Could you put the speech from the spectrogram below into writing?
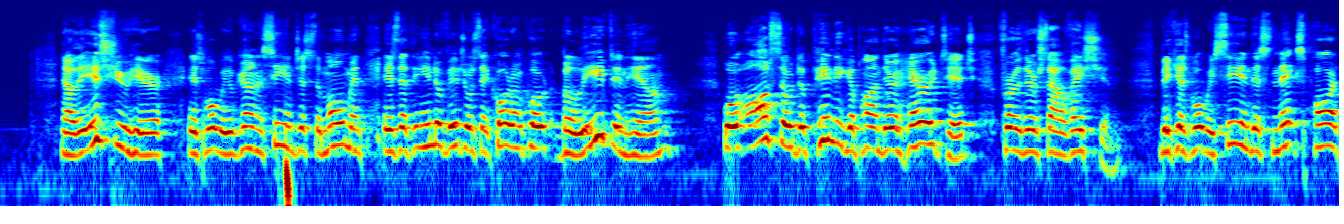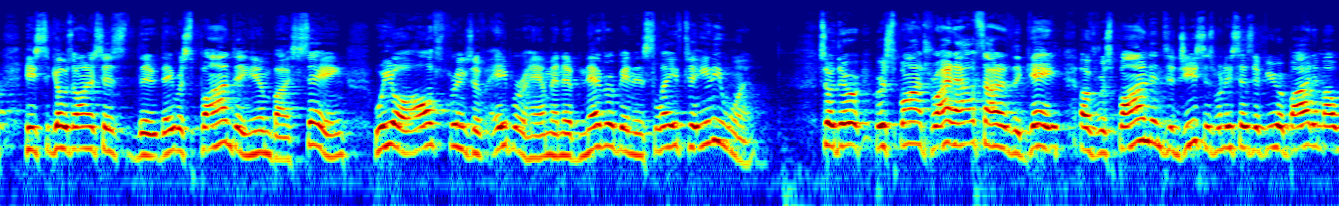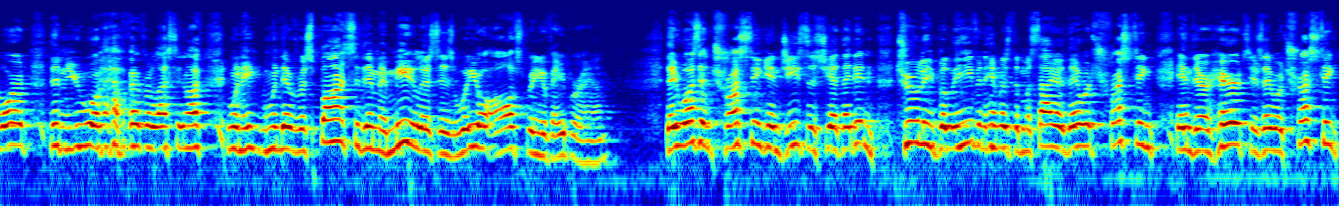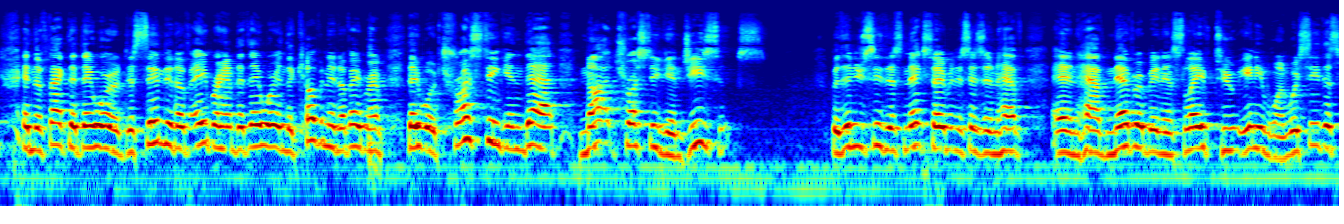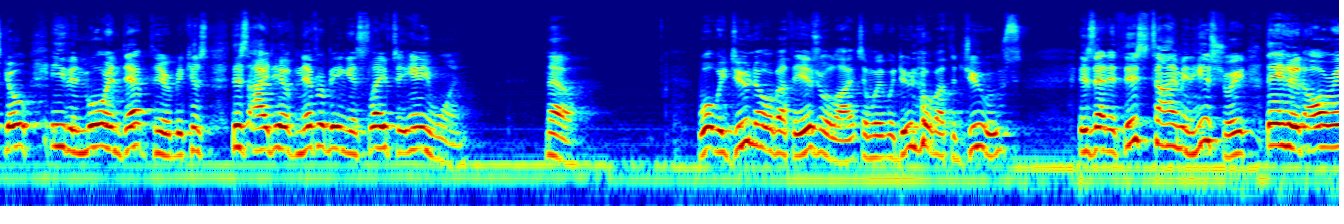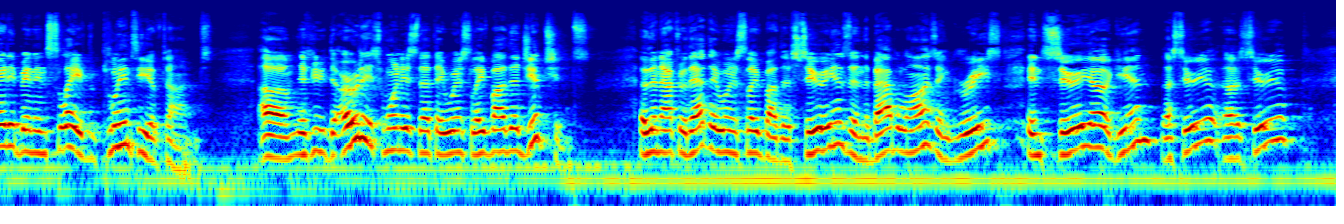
Now, the issue here is what we're going to see in just a moment is that the individuals that quote unquote believed in Him were also depending upon their heritage for their salvation. Because what we see in this next part, he goes on and says, they respond to him by saying, We are offsprings of Abraham and have never been enslaved to anyone. So their response right outside of the gate of responding to Jesus when he says, If you abide in my word, then you will have everlasting life. When, he, when their response to them immediately is, We are offspring of Abraham. They wasn't trusting in Jesus yet. They didn't truly believe in him as the Messiah. They were trusting in their heritage. They were trusting in the fact that they were a descendant of Abraham, that they were in the covenant of Abraham. They were trusting in that, not trusting in Jesus. But then you see this next statement it says, and have and have never been enslaved to anyone. We see this go even more in depth here because this idea of never being enslaved to anyone. Now, what we do know about the Israelites and what we do know about the Jews is that at this time in history, they had already been enslaved plenty of times. Um, if you, the earliest one is that they were enslaved by the Egyptians. And then after that, they were enslaved by the Syrians and the Babylons and Greece and Syria again, Assyria, uh, Syria.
